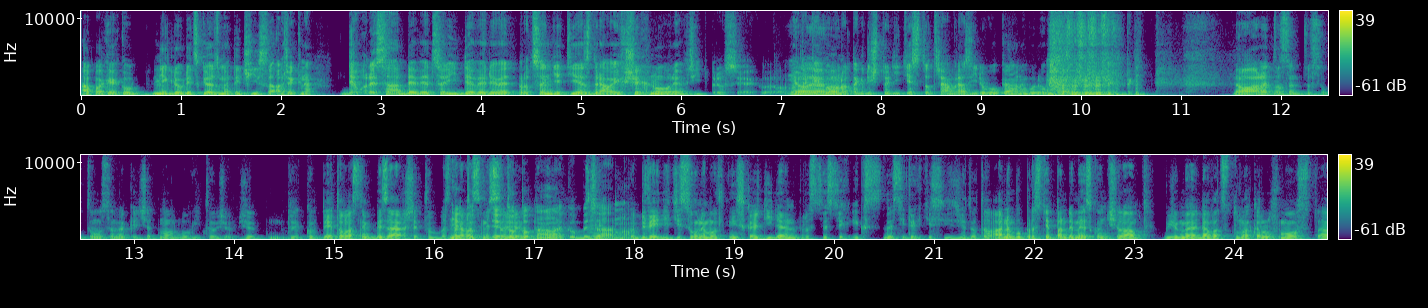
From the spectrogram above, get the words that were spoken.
A pak jako někdo vždycky vezme ty čísla a řekne 99,99% dětí je zdravých, všechno odevřít prostě. Jako, jo. No Jo, tak jo. jako ono, tak když to dítě to třeba vrazí do oka nebo do ucha, tak, tak, No, ale to, jsem, to jsem, k tomu jsem taky četl, no, dlouhý to, že, že jako, je to vlastně bizár, že to vůbec je to, smysl, je to že, totál jako bizár. Jako No. dvě děti jsou nemocný z každý den, prostě z těch x desítek tisíc, že to to. A nebo prostě pandemie skončila, můžeme dávat stůl na Karlov most a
